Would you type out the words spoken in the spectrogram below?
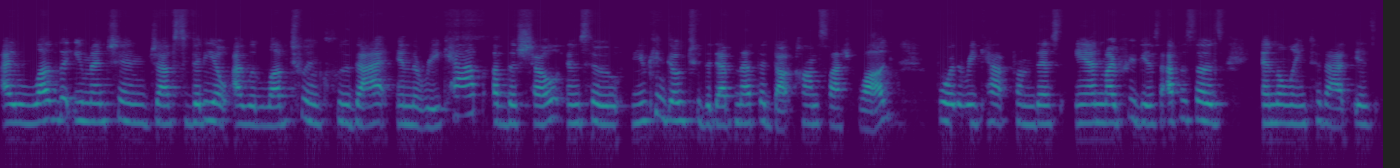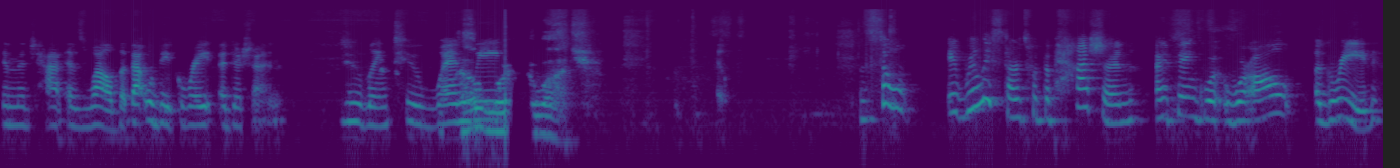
I love that you mentioned Jeff's video. I would love to include that in the recap of the show. And so you can go to the debmethod.com slash blog for the recap from this and my previous episodes. And the link to that is in the chat as well. But that would be a great addition to link to when Well we. worth to watch. So it really starts with the passion. I think we're, we're all agreed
